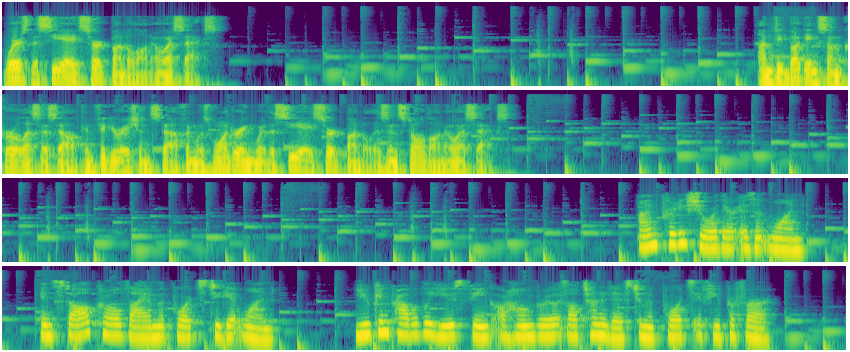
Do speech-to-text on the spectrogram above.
Where's the CA cert bundle on OS X? I'm debugging some curl SSL configuration stuff and was wondering where the CA cert bundle is installed on OS X. I'm pretty sure there isn't one. Install curl via MacPorts to get one. You can probably use Fink or Homebrew as alternatives to MacPorts if you prefer.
